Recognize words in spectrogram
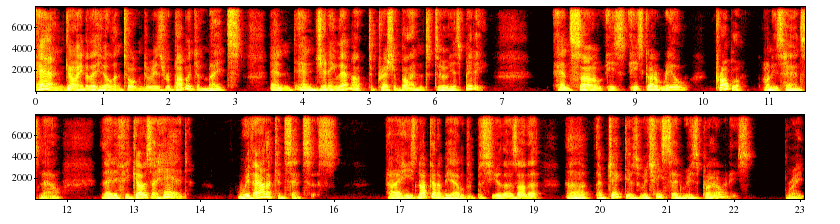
and going to the Hill and talking to his Republican mates and, and ginning them up to pressure Biden to do his bidding. And so he's, he's got a real problem on his hands now that if he goes ahead without a consensus, uh, he's not going to be able to pursue those other uh, objectives, which he said were his priorities. Right.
